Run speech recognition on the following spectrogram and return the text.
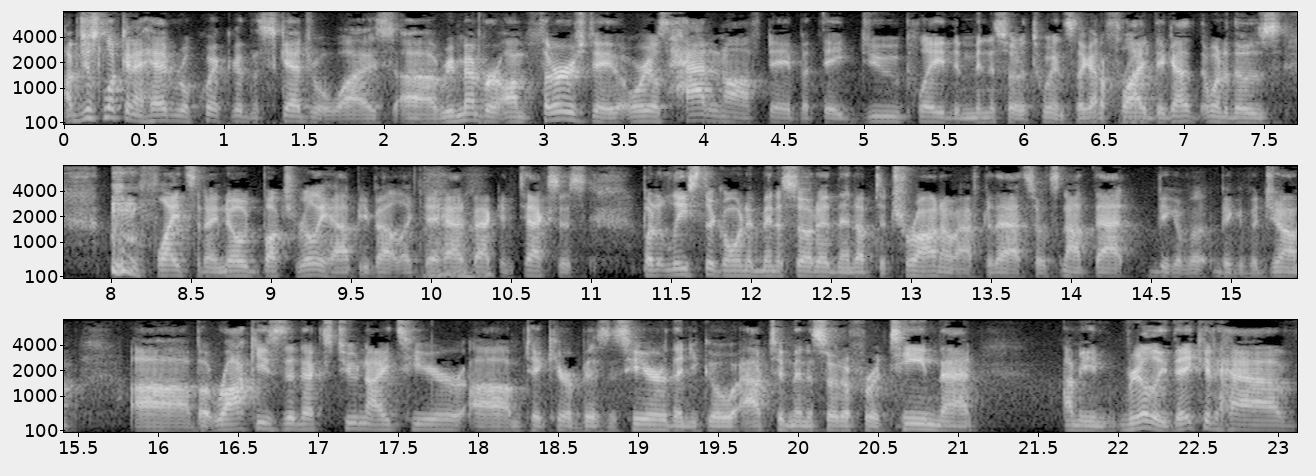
I'm just looking ahead real quick in the schedule wise. Uh, remember, on Thursday, the Orioles had an off day, but they do play the Minnesota Twins. They got a flight. They got one of those flights that I know Buck's really happy about, like they had back in Texas. But at least they're going to Minnesota and then up to Toronto after that, so it's not that big of a big of a jump. Uh, but Rockies the next two nights here, um, take care of business here. Then you go out to Minnesota for a team that, I mean, really, they could have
